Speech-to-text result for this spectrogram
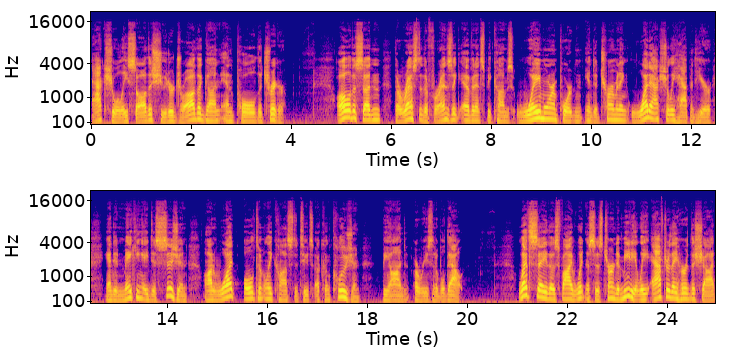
actually saw the shooter draw the gun and pull the trigger. All of a sudden, the rest of the forensic evidence becomes way more important in determining what actually happened here and in making a decision on what ultimately constitutes a conclusion beyond a reasonable doubt. Let's say those five witnesses turned immediately after they heard the shot,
